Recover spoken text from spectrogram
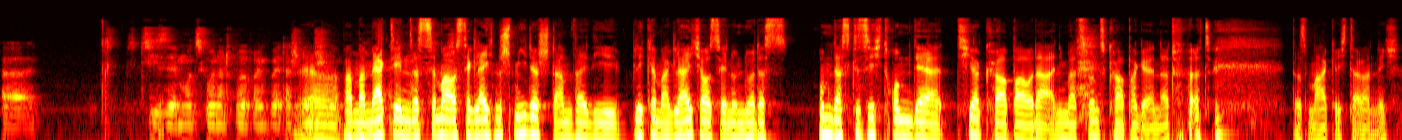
äh, diese Emotionen darüber bringen wird. Das ja, schon. aber man merkt eben, dass es immer aus der gleichen Schmiede stammt, weil die Blicke mal gleich aussehen und nur das um das Gesicht rum der Tierkörper oder Animationskörper geändert wird. Das mag ich daran nicht.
